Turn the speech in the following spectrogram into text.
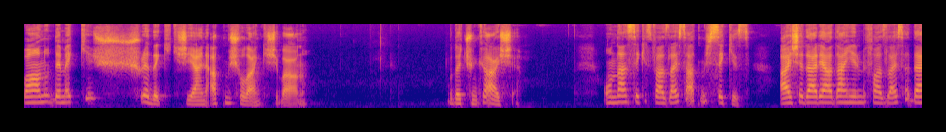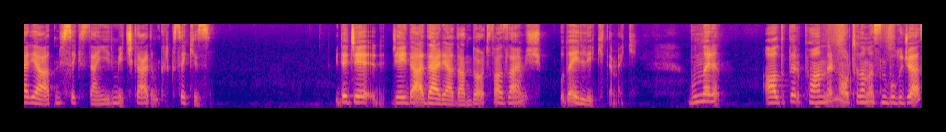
Banu demek ki şuradaki kişi yani 60 olan kişi Banu. Bu da çünkü Ayşe. Ondan 8 fazlaysa 68. Ayşe Derya'dan 20 fazlaysa Derya 68'den 20'yi çıkardım 48. Bir de Ce- Ceyda Derya'dan 4 fazlaymış. Bu da 52 demek. Bunların aldıkları puanların ortalamasını bulacağız.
